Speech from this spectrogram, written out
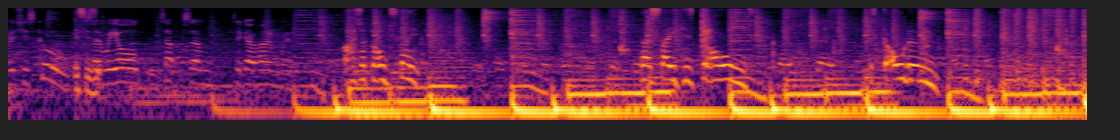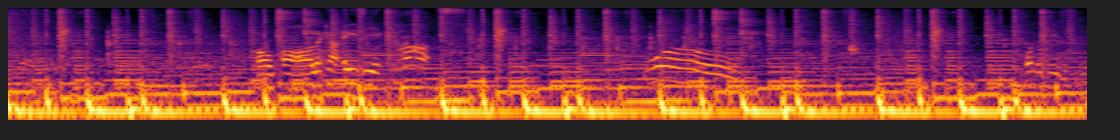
which is cool. This is so we all took some to go home with. Oh, it's a gold steak. That steak is gold. It's golden. Oh, oh, look how easy it cuts. Whoa. What music?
